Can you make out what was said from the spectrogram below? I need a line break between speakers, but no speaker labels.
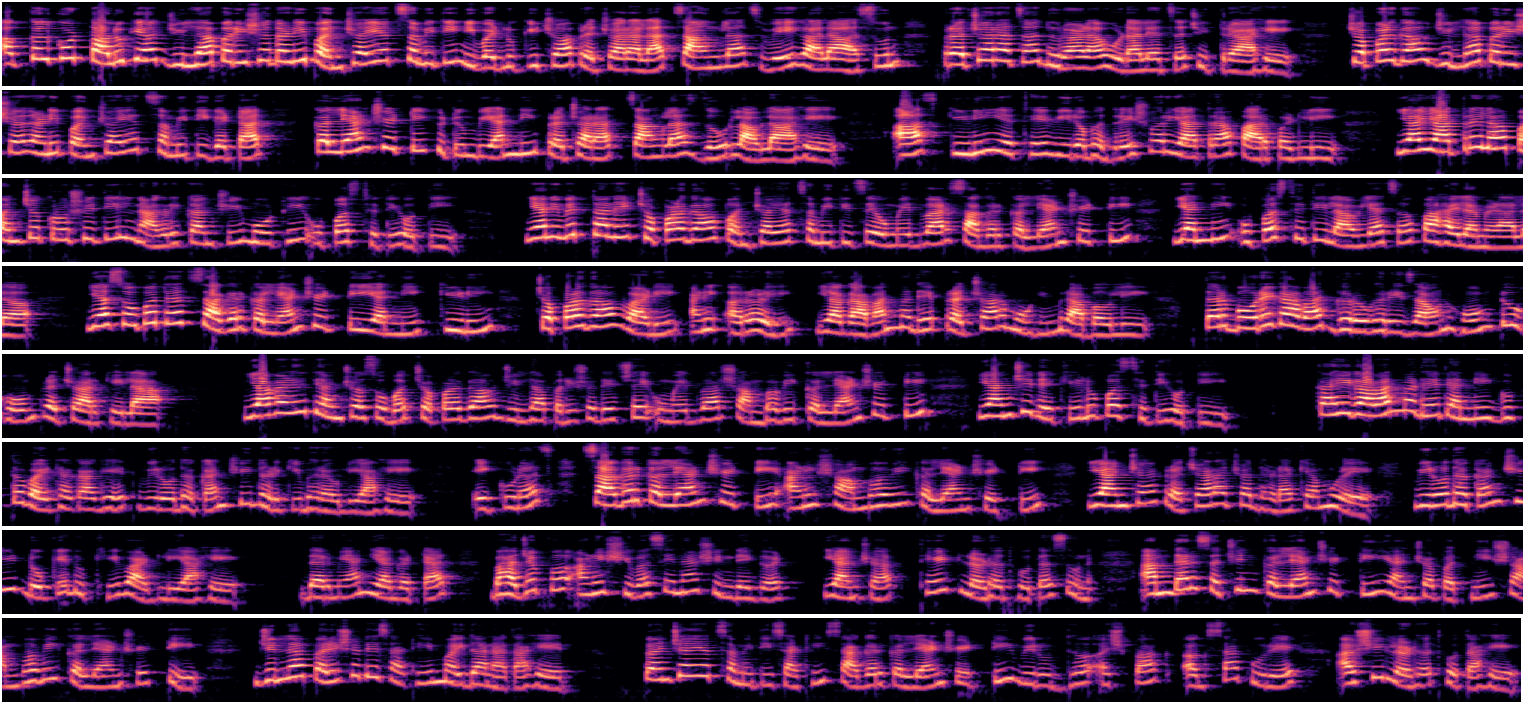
अक्कलकोट तालुक्यात जिल्हा परिषद आणि पंचायत समिती निवडणुकीच्या प्रचाराला चांगलाच वेग आला असून प्रचाराचा धुराळा उडाल्याचं चित्र आहे. चपळगाव जिल्हा परिषद आणि पंचायत समिती गटात कल्याण शेट्टी कुटुंबियांनी प्रचारात चांगलाच जोर लावला आहे. आज किणी येथे वीरभद्रेश्वर यात्रा पार पडली. या यात्रेला पंचक्रोशीतील नागरिकांची मोठी उपस्थिती होती. या निमित्ताने चपळगाव पंचायत समितीचे उमेदवार सागर कल्याण शेट्टी यांनी उपस्थिती लावल्याचं पाहायला मिळालं. यासोबतच सागर कल्याण शेट्टी यांनी किणी चपळगाव वाडी आणि अरळी या गावांमध्ये प्रचार मोहीम राबवली. तर बोरे गावात घरोघरी जाऊन होम टू होम प्रचार केला. यावेळी त्यांच्यासोबत चपळगाव जिल्हा परिषदेचे उमेदवार शांभवी कल्याण शेट्टी यांची देखील उपस्थिती होती. काही गावांमध्ये त्यांनी गुप्त बैठका घेत विरोधकांची धडकी भरवली आहे. एकूणच सागर कल्याण शेट्टी आणि शांभवी कल्याण शेट्टी यांच्या प्रचाराच्या धडाक्यामुळे विरोधकांची डोकेदुखी वाढली आहे. दरम्यान या गटात भाजप आणि शिवसेना शिंदे गट यांच्यात थेट लढत होत असून आमदार सचिन कल्याण शेट्टी यांच्या पत्नी शांभवी कल्याण शेट्टी जिल्हा परिषदेसाठी मैदानात आहेत. पंचायत समितीसाठी सागर कल्याण शेट्टी विरुद्ध अशफाक अगसापुरे अशी लढत होत आहे.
